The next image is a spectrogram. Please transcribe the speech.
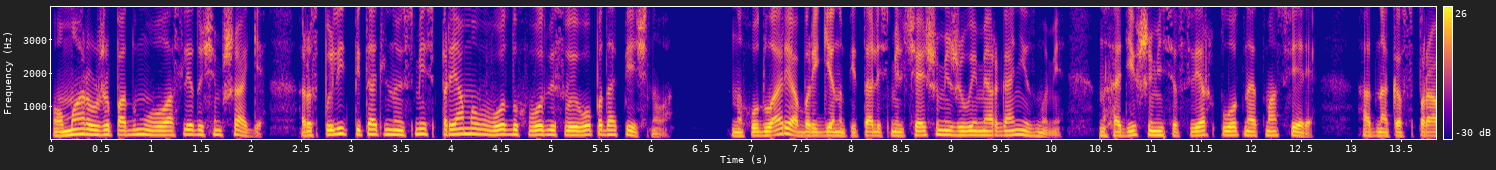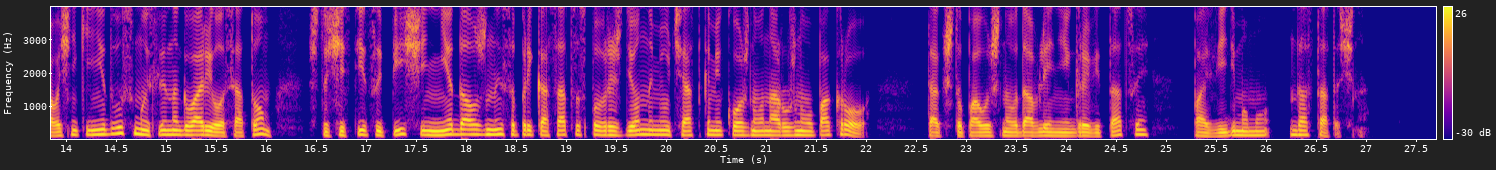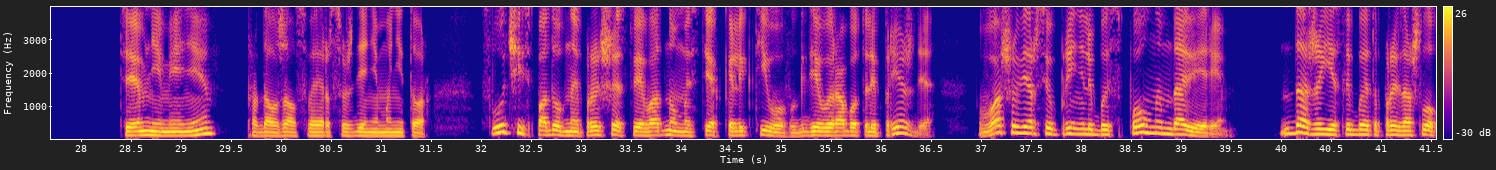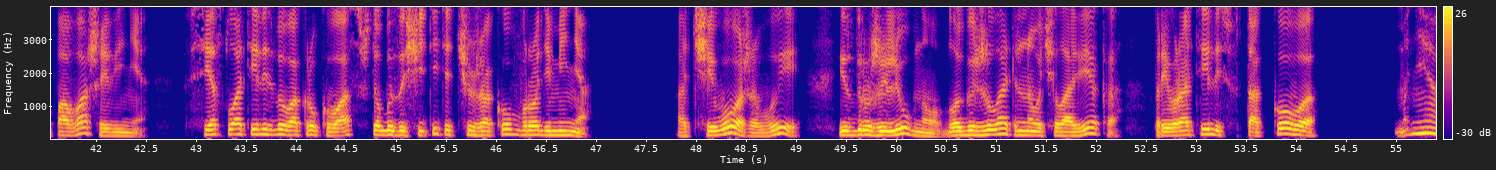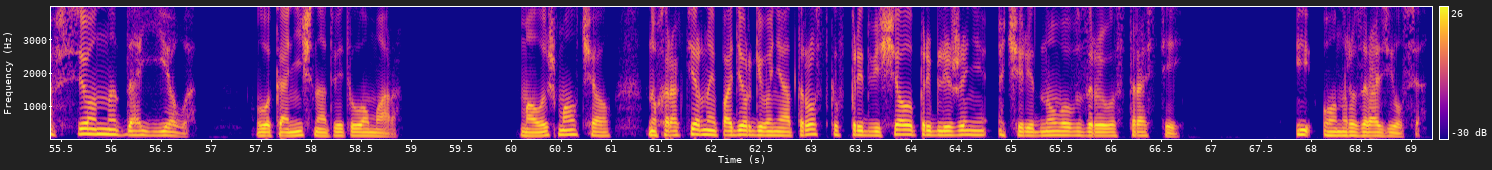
Омар уже подумывал о следующем шаге — распылить питательную смесь прямо в воздух возле своего подопечного — на Худларе аборигены питались мельчайшими живыми организмами, находившимися в сверхплотной атмосфере, однако в справочнике недвусмысленно говорилось о том, что частицы пищи не должны соприкасаться с поврежденными участками кожного наружного покрова, так что повышенного давления и гравитации, по-видимому, достаточно. «Тем не менее», — продолжал свои рассуждения монитор, «случись подобное происшествие в одном из тех коллективов, где вы работали прежде», — вашу версию приняли бы с полным доверием. Даже если бы это произошло по вашей вине, все сплотились бы вокруг вас, чтобы защитить от чужаков вроде меня. Отчего же вы из дружелюбного, благожелательного человека превратились в такого... «Мне все надоело», — лаконично ответил Омара. Малыш молчал, но характерное подергивание отростков предвещало приближение очередного взрыва страстей. И он разразился.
